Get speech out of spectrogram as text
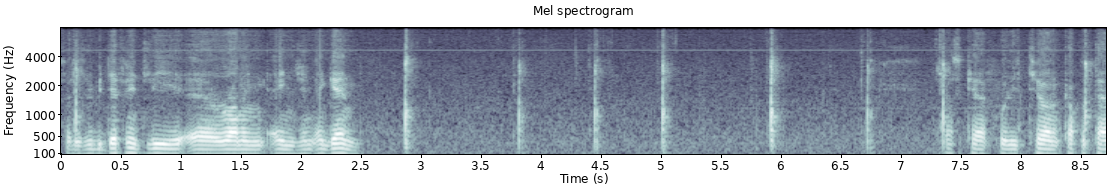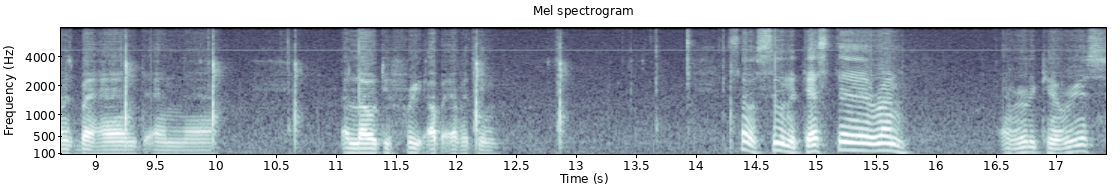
so this will be definitely a running engine again just carefully turn a couple times by hand and uh, allow to free up everything so soon a test uh, run. I'm really curious.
